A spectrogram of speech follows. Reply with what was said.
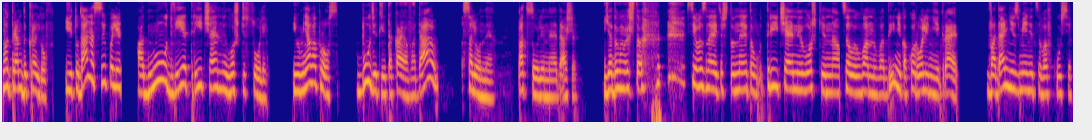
вот прям до краев. И туда насыпали одну, две, три чайные ложки соли. И у меня вопрос, будет ли такая вода соленая, подсоленная даже? Я думаю, что все вы знаете, что на это три чайные ложки на целую ванну воды никакой роли не играет. Вода не изменится во вкусе.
